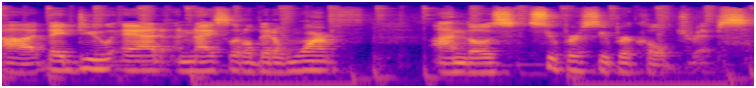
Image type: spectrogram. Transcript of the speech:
uh, they do add a nice little bit of warmth on those super, super cold trips.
